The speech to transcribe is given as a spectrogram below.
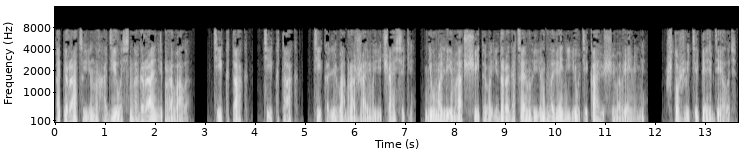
операция находилась на грани провала. Тик-так, тик-так, тикали воображаемые часики, неумолимо отсчитывая драгоценные мгновения утекающего времени. Что же теперь делать?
